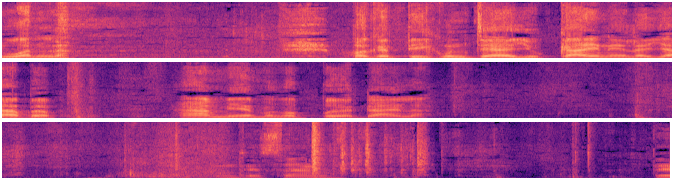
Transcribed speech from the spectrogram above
ล้วนแล้วปกติกุญแจอยู่ใกล้ในระยะแบบห้าเมตรมันก็เปิดได้แล้วมันจะสร้างแต่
